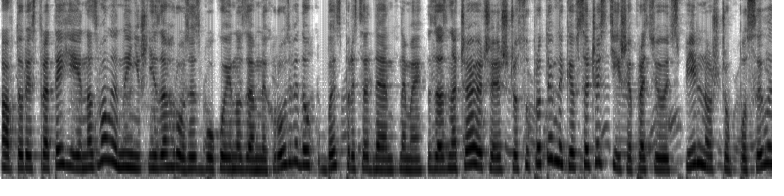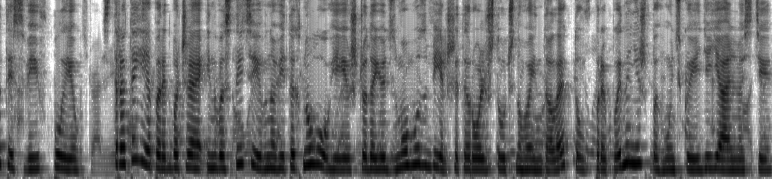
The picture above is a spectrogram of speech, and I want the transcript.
Автори стратегії назвали нинішні загрози з боку іноземних розвідок безпрецедентними, зазначаючи, що супротивники все частіше працюють спільно, щоб посилити свій вплив. Стратегія передбачає інвестиції в нові технології, що дають змогу збільшити роль штучного інтелекту в припиненні шпигунської діяльності.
